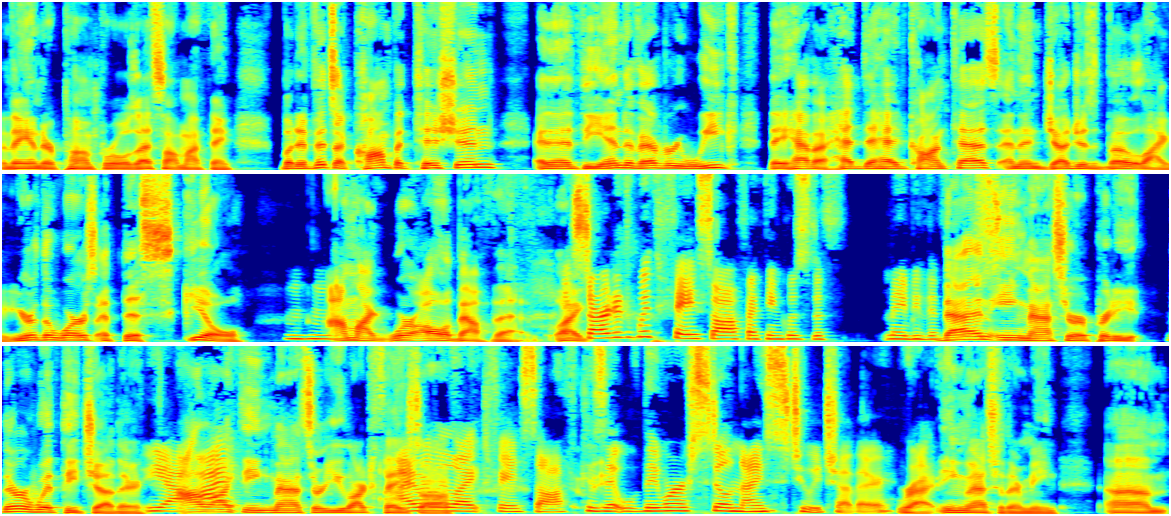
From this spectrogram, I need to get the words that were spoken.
Vanderpump Rules. That's not my thing. But if it's a competition, and at the end of every week they have a head-to-head contest, and then judges vote like you're the worst at this skill, Mhm. I'm like, we're all about that. Like it started with Face Off. I think was the maybe the that and Ink Master are pretty. They were with each other. Yeah, I, I- liked Ink Master. You liked Face Off. I really liked Face Off because they were still nice to each other. Right. Ink Master, they're mean. Um,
